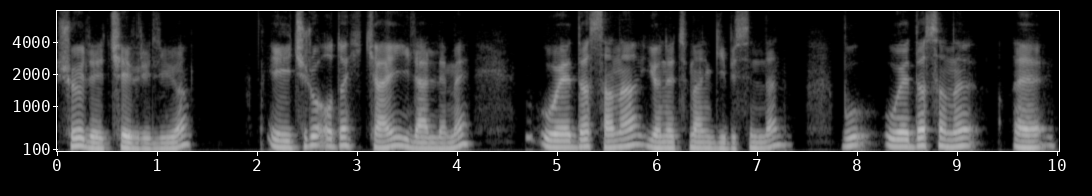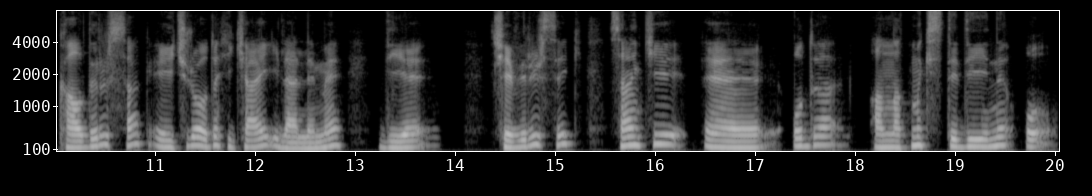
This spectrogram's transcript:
şöyle çevriliyor. Eiichiro Oda hikaye ilerleme Ueda Sana yönetmen gibisinden. Bu Ueda San'ı e, kaldırırsak Eiichiro Oda hikaye ilerleme diye çevirirsek sanki e, o da anlatmak istediğini o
